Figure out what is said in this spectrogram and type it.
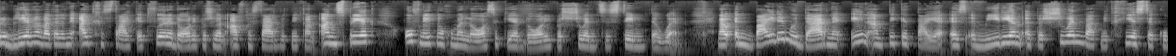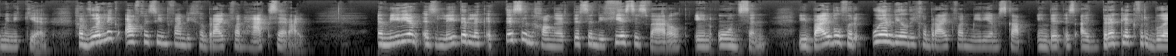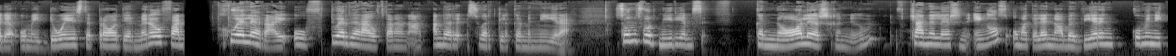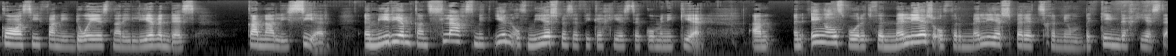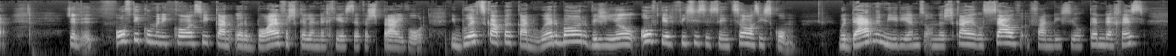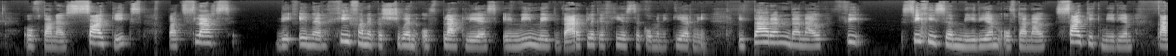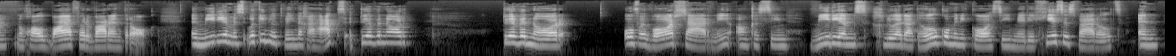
probleme wat hulle nie uitgestryk het voordat daardie persoon afgesterf het nie kan aanspreek of net nog om 'n laaste keer daardie persoon se stem te hoor. Nou in beide moderne en antieke tye is 'n medium 'n persoon wat met geeste kommunikeer, gewoonlik afgesien van die gebruik van heksery. 'n Medium is letterlik 'n tussenganger tussen die geesteswêreld en ons sin. Die Bybel veroordeel die gebruik van mediumskap en dit is uitdruklik verbode om met dooies te praat deur middel van golery of toordery of dan 'n ander soortlike maniere. Soms word mediums kanalers genoem of channelers in Engels omdat hulle na bewering kommunikasie van die dooies na die lewendes kanaliseer. 'n Medium kan slegs met een of meer spesifieke geeste kommunikeer. Um In Engels word dit familiars of familiar spirits genoem, bekende geeste. So dit of die kommunikasie kan oor baie verskillende geeste versprei word. Die boodskappe kan hoorbaar, visueel of deur fisiese sensasies kom. Moderne mediums onderskei hulself van die sielkundiges of dan nou psychics wat slegs die energie van 'n persoon of plek lees en nie met werklike geeste kommunikeer nie. Die term dan nou psigiese medium of dan nou psychic medium kan nogal baie verwarrend raak. 'n Medium is ook nie noodwendig 'n heks, 'n towenaar, towenaar of 'n waarsêer nie, aangesien mediums glo dat hul kommunikasie met die geesteswêreld in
